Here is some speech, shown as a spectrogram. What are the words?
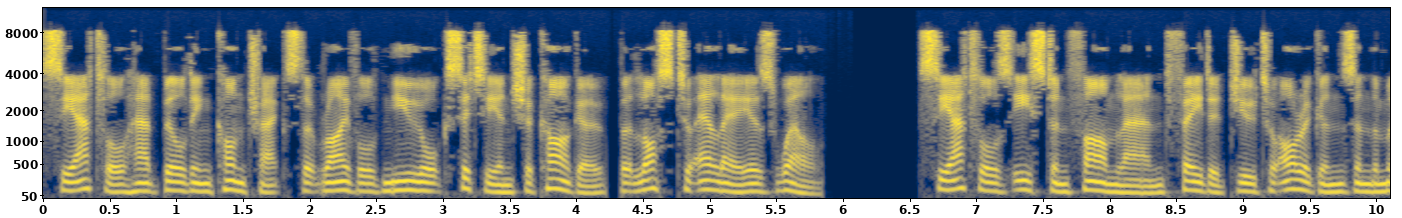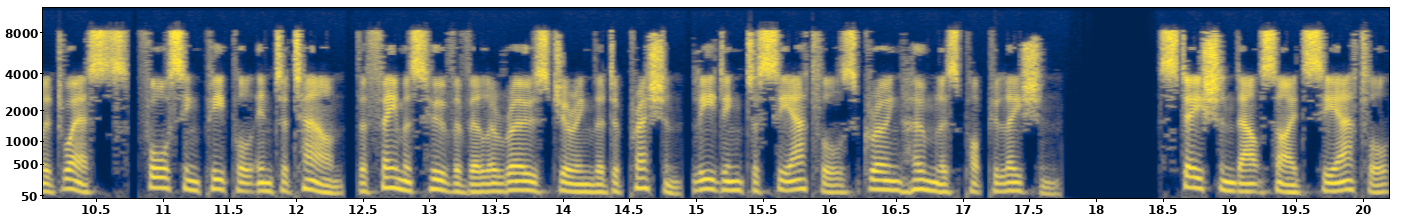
Seattle had building contracts that rivaled New York City and Chicago, but lost to LA as well. Seattle's eastern farmland faded due to Oregon's and the Midwest's, forcing people into town. The famous Hooverville arose during the Depression, leading to Seattle's growing homeless population. Stationed outside Seattle,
